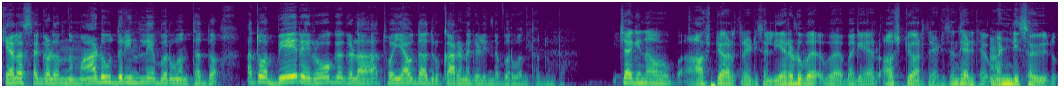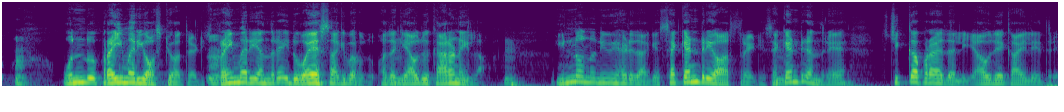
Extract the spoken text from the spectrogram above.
ಕೆಲಸಗಳನ್ನು ಮಾಡುವುದರಿಂದಲೇ ಬರುವಂಥದ್ದು ಅಥವಾ ಬೇರೆ ರೋಗಗಳ ಅಥವಾ ಯಾವುದಾದ್ರೂ ಕಾರಣಗಳಿಂದ ಬರುವಂಥದ್ದುಂಟು ಹೆಚ್ಚಾಗಿ ನಾವು ಆಸ್ಟಿಯೋಆರ್ಥ್ರೈಟಿಸ್ ಅಲ್ಲಿ ಎರಡು ಬಗೆಯ ಆಸ್ಟಿಯೋಆರ್ಥ್ರೈಟಿಸ್ ಅಂತ ಹೇಳ್ತೇವೆ ಮಂಡಿ ಸವಿಯುದು ಒಂದು ಪ್ರೈಮರಿ ಆಸ್ಟಿಯೋಆರ್ಥ್ರೈಟಿಸ್. ಪ್ರೈಮರಿ ಅಂದರೆ ಇದು ವಯಸ್ಸಾಗಿ ಬರುವುದು. ಅದಕ್ಕೆ ಯಾವುದೇ ಕಾರಣ ಇಲ್ಲ. ಇನ್ನೊಂದು ನೀವು ಹೇಳಿದ ಹಾಗೆ ಸೆಕೆಂಡ್ರಿ ಆರ್ಥ್ರೈಟಿಸ್ ಸೆಕೆಂಡ್ರಿ ಅಂದರೆ ಚಿಕ್ಕ ಪ್ರಾಯದಲ್ಲಿ ಯಾವುದೇ ಕಾಯಿಲೆ ಇದ್ದರೆ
